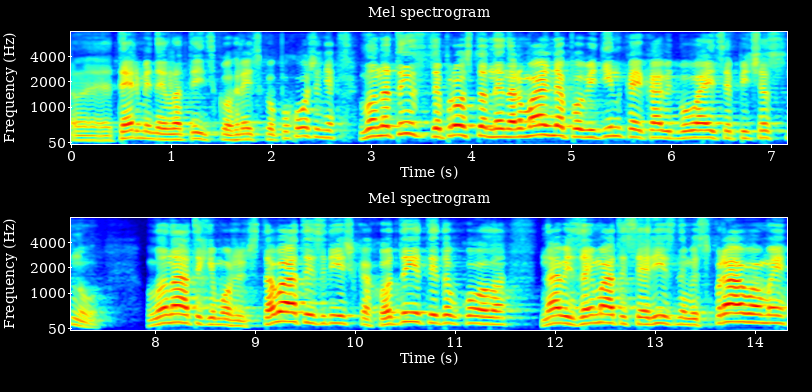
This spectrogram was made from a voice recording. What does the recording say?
е, терміни латинського грецького походження. Лунатизм це просто ненормальна поведінка, яка відбувається під час сну. Лунатики можуть вставати з ліжка, ходити довкола, навіть займатися різними справами,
